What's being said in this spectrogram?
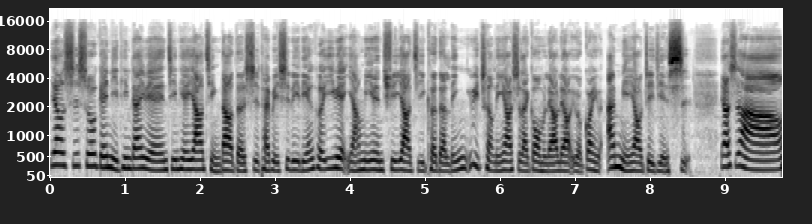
药师说给你听单元，今天邀请到的是台北市立联合医院阳明院区药剂科的林玉成林药师来跟我们聊聊有关于安眠药这件事。药师好，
